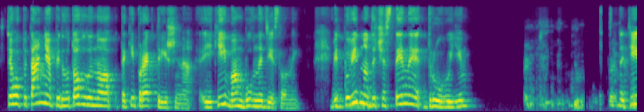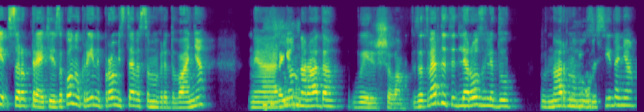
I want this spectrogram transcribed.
З цього питання підготовлено такий проект рішення, який вам був надісланий. Відповідно до частини 2 статті 43 Закону України про місцеве самоврядування е, районна рада вирішила затвердити для розгляду пленарного засідання.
